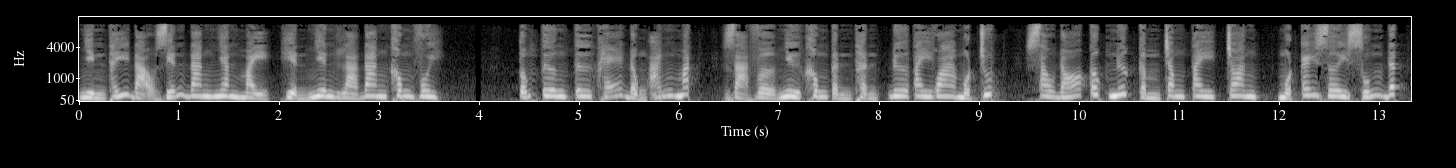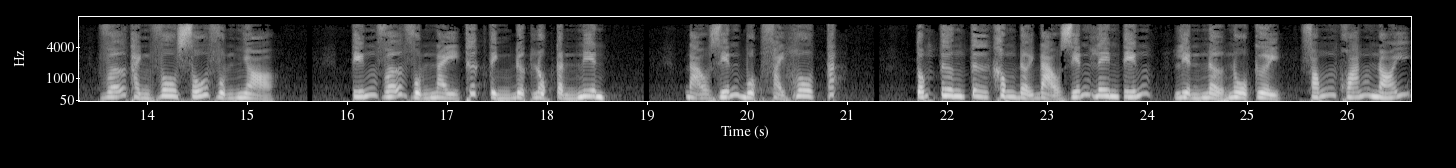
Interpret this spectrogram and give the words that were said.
nhìn thấy đạo diễn đang nhăn mày, hiển nhiên là đang không vui. Tống Tương Tư khẽ đồng ánh mắt, giả vờ như không cẩn thận đưa tay qua một chút, sau đó cốc nước cầm trong tay choang, một cái rơi xuống đất, vỡ thành vô số vụn nhỏ. Tiếng vỡ vụn này thức tỉnh được Lục Cẩn Niên. Đạo diễn buộc phải hô cắt. Tống tương tư không đợi đạo diễn lên tiếng, liền nở nụ cười, phóng khoáng nói.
